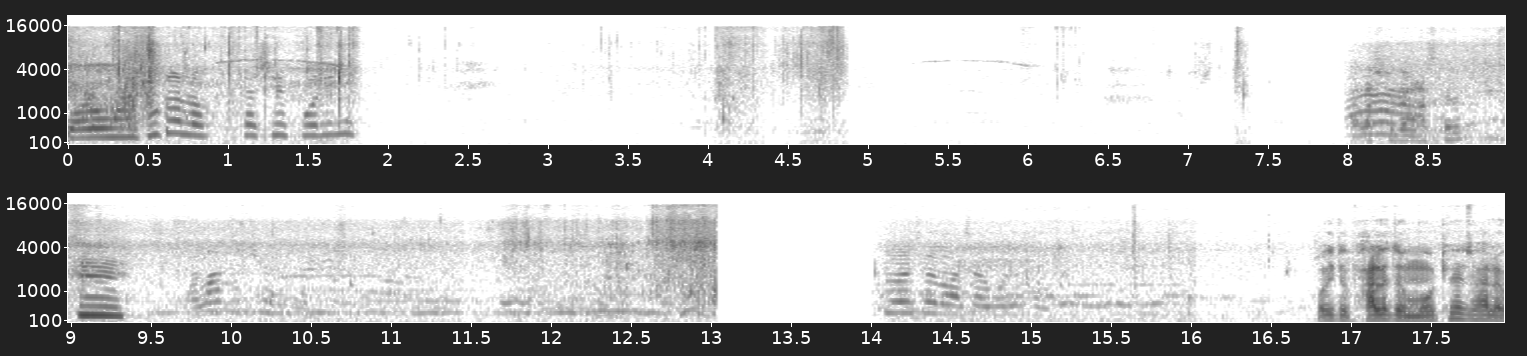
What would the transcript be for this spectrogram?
বড় মাছ উঠল সে পড়িনি হুম ওই তো ভালো তো মোটি মাছ ভালো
